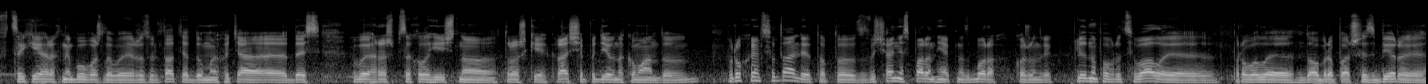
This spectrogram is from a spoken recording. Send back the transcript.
В цих іграх не був важливий результат, я думаю, хоча е, десь виграш психологічно трошки краще подів на команду. Рухаємося далі. Тобто, звичайні спаринги, як на зборах кожен рік. Плідно попрацювали, провели добре перший збір. і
